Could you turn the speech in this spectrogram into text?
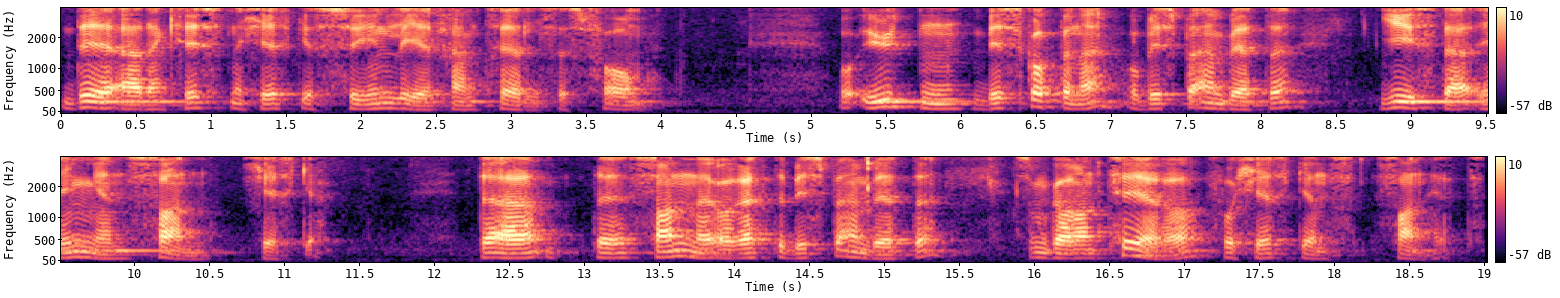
det er den kristne kirkes synlige fremtredelsesform. Og uten biskopene og bispeembetet gis der ingen sann kirke. Det er det sanne og rette bispeembetet som garanterer for Kirkens sannhet.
